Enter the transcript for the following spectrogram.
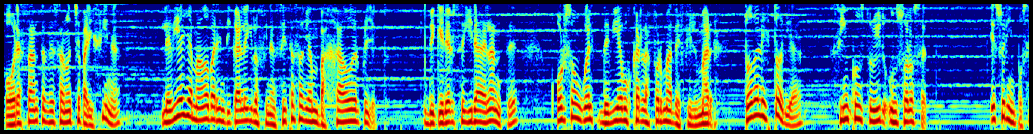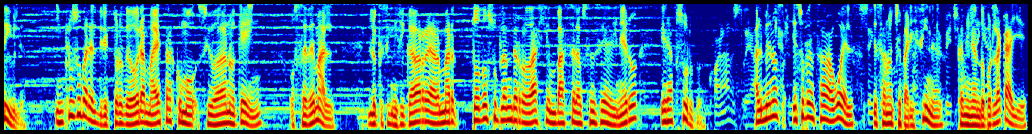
horas antes de esa noche parisina, le había llamado para indicarle que los financistas habían bajado del proyecto. De querer seguir adelante, Orson Welles debía buscar la forma de filmar toda la historia sin construir un solo set. Eso era imposible, incluso para el director de obras maestras como Ciudadano Kane o Sede Mal, lo que significaba rearmar todo su plan de rodaje en base a la ausencia de dinero era absurdo. Al menos eso pensaba Wells esa noche parisina, caminando por la calle,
